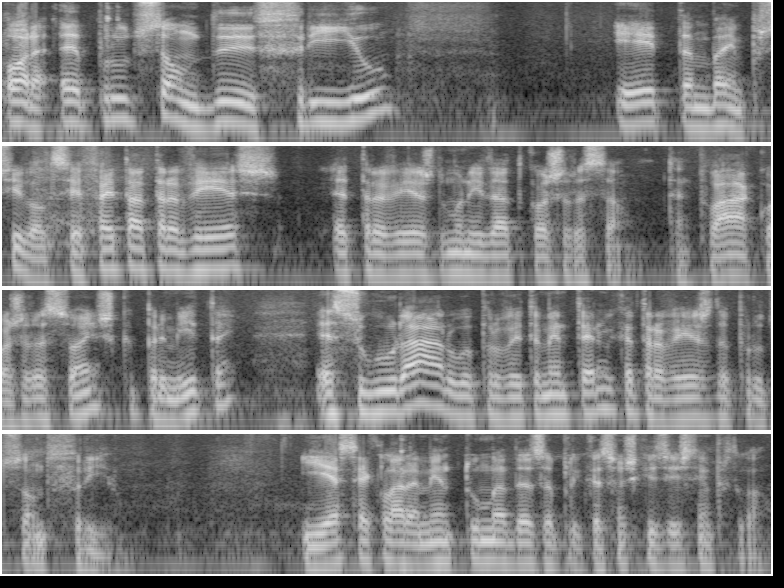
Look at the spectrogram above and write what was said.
Ora, a produção de frio é também possível de ser feita através através de uma unidade de cogeração. Portanto, há cogerações que permitem assegurar o aproveitamento térmico através da produção de frio. E essa é claramente uma das aplicações que existem em Portugal.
